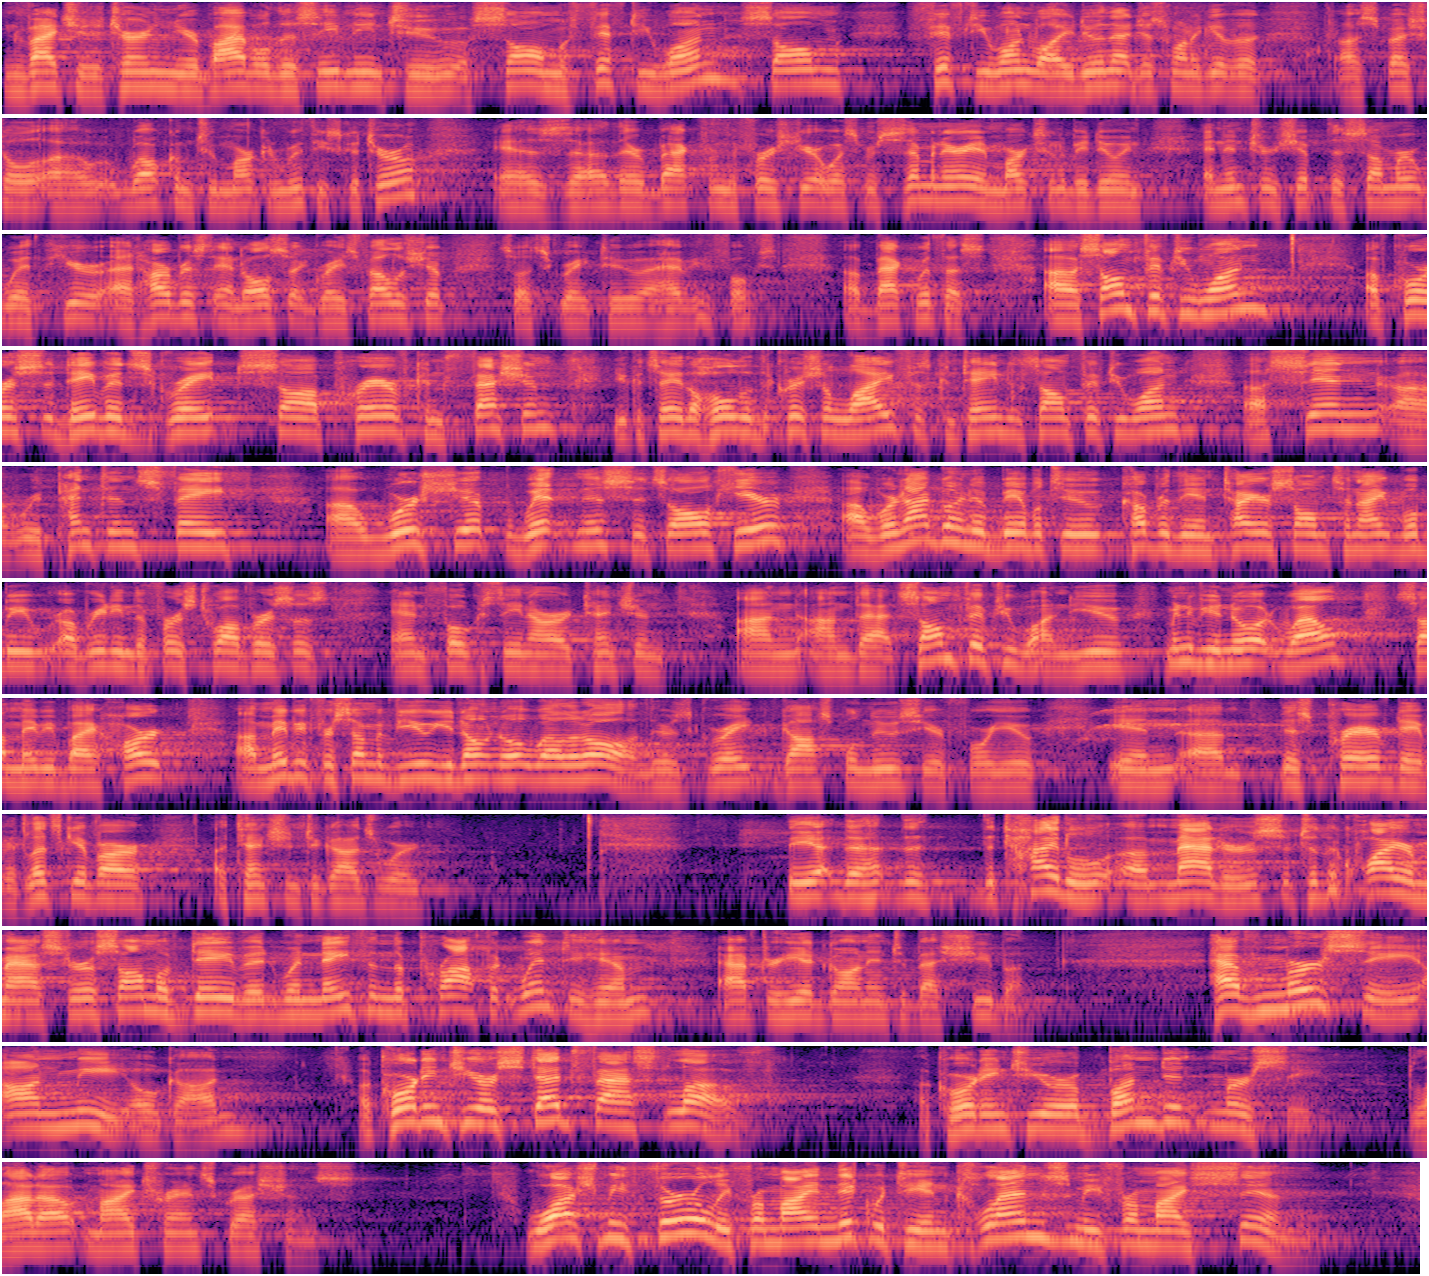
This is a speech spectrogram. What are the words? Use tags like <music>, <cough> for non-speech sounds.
invite you to turn in your Bible this evening to Psalm 51. Psalm 51. While you're doing that, just want to give a, a special uh, welcome to Mark and Ruthie Scaturo as uh, they're back from the first year at Westminster Seminary, and Mark's going to be doing an internship this summer with here at Harvest and also at Grace Fellowship. So it's great to have you folks uh, back with us. Uh, Psalm 51. Of course, David's great prayer of confession. You could say the whole of the Christian life is contained in Psalm 51 uh, sin, uh, repentance, faith, uh, worship, witness, it's all here. Uh, we're not going to be able to cover the entire psalm tonight. We'll be uh, reading the first 12 verses and focusing our attention on, on that. Psalm 51, you, many of you know it well, some maybe by heart. Uh, maybe for some of you, you don't know it well at all. There's great gospel news here for you in um, this prayer of David. Let's give our attention to God's word. The, the, the, the title uh, matters to the choir master, a psalm of David, when Nathan the prophet went to him after he had gone into Bathsheba. Have mercy on me, O God, according to your steadfast love, according to your abundant mercy, blot out my transgressions. Wash me thoroughly from my iniquity and cleanse me from my sin.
